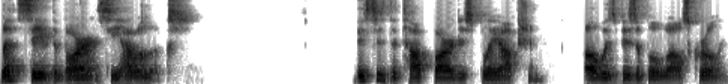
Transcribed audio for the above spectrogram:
Let's save the bar and see how it looks. This is the top bar display option, always visible while scrolling.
